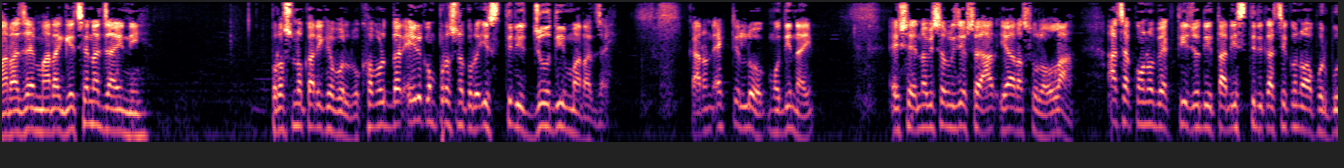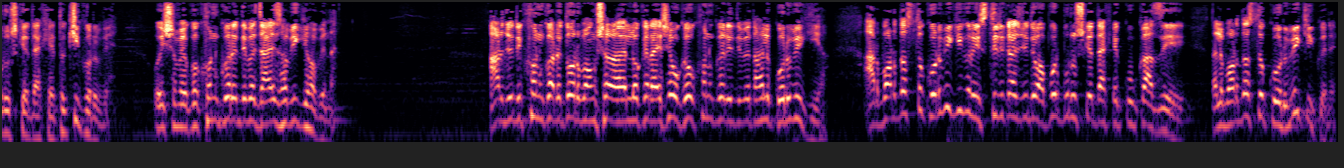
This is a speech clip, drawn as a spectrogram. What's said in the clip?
মারা যায়, মারা গেছে না যায়নি? প্রশ্নকারীকে বলব, খবরদার এরকম প্রশ্ন করো, স্ত্রী যদি মারা যায়। কারণ একটি লোক মদিনায় এসে নবী সাল্লাল্লাহু ইয়া আচ্ছা কোন ব্যক্তি যদি তার স্ত্রীর কাছে কোনো অপর পুরুষকে দেখে, তো কি করবে? ওই সময় ওকে খুন করে দেবে? জায়েজ হবে কি হবে না? আর যদি খুন করে তোর বংশ লোকেরা এসে ওকেও খুন করে দিবে, তাহলে করবে কি আর? বরদাস্ত করবে কি করে? স্ত্রীর কাছে যদি অপর পুরুষকে দেখে কুকাজে, তাহলে বরদাস্ত করবে কি করে?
